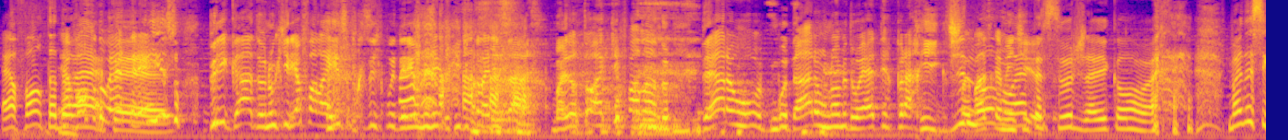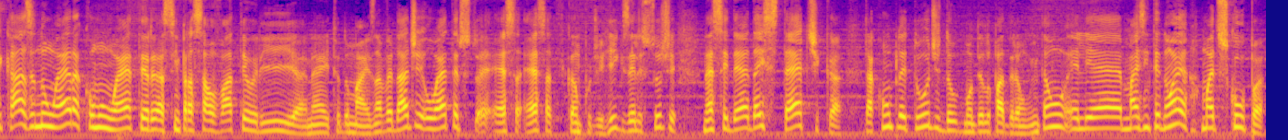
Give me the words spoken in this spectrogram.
É a volta do É a volta do éter. é isso! Obrigado, eu não queria falar isso porque vocês poderiam me ridicularizar. mas eu tô aqui falando. Deram, mudaram o nome do éter pra Higgs. De Foi novo o basicamente éter isso. surge aí como... Mas nesse caso não era como um éter assim para salvar a teoria, né, e tudo mais. Na verdade, o éter essa essa campo de Higgs, ele surge nessa ideia da estética, da completude do modelo padrão. Então, ele é mais inte- não é uma desculpa,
